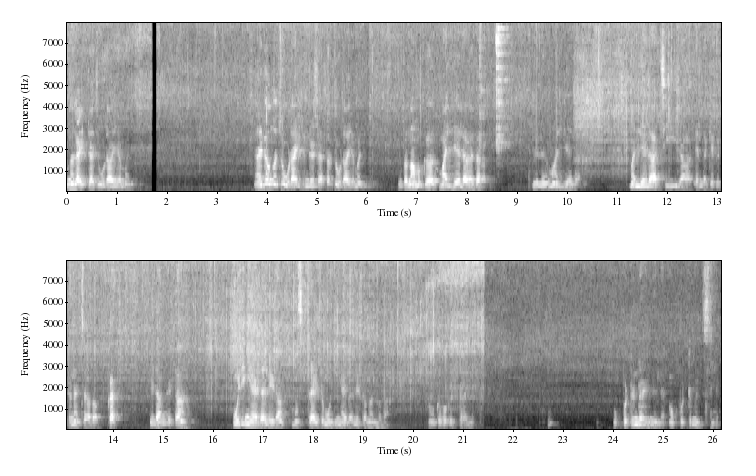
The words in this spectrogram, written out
ഒന്ന് ലൈറ്റാ ചൂടായാൽ മതി. ഇതൊന്ന് ചൂടായിട്ടുണ്ട് കേട്ടോ. എത്ര ചൂടായാൽ മതി. ഇപ്പം നമുക്ക് മല്ലിയില വിതറാം. ഇതിൽ മല്ലിയില മല്ലിയില ചീര എന്തൊക്കെ കിട്ടണമെന്ന് വെച്ചാൽ അതൊക്കെ ഇടാം കേട്ടോ. മുരിങ്ങയുടെ ഇടാം. മസ്റ്റായിട്ട് മുരിങ്ങയുടെ ഇട്ട നല്ലതാണ് നമുക്കിപ്പോൾ കിട്ടാൻ ഉപ്പിട്ടുണ്ടായിരുന്നില്ല. ഉപ്പിട്ട് മിക്സ് ചെയ്യാം.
